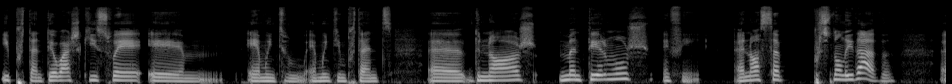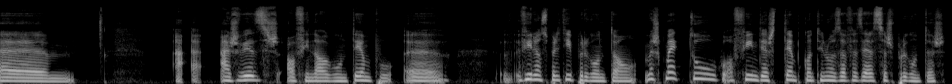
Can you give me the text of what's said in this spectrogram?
E, portanto, eu acho que isso é, é, é muito, é muito importante uh, de nós mantermos, enfim, a nossa personalidade. Uh, às vezes, ao fim de algum tempo, uh, viram-se para ti e perguntam: Mas como é que tu, ao fim deste tempo, continuas a fazer essas perguntas?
